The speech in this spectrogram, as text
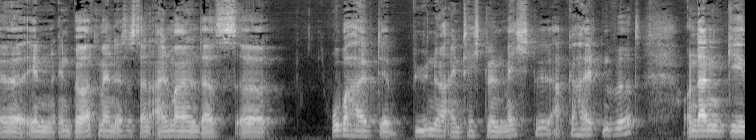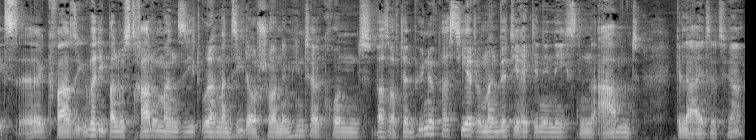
äh, in, in Birdman ist es dann einmal, dass äh, oberhalb der Bühne ein Techtelmechtel abgehalten wird und dann geht's äh, quasi über die Balustrade, man sieht, oder man sieht auch schon im Hintergrund, was auf der Bühne passiert und man wird direkt in den nächsten Abend geleitet, ja.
